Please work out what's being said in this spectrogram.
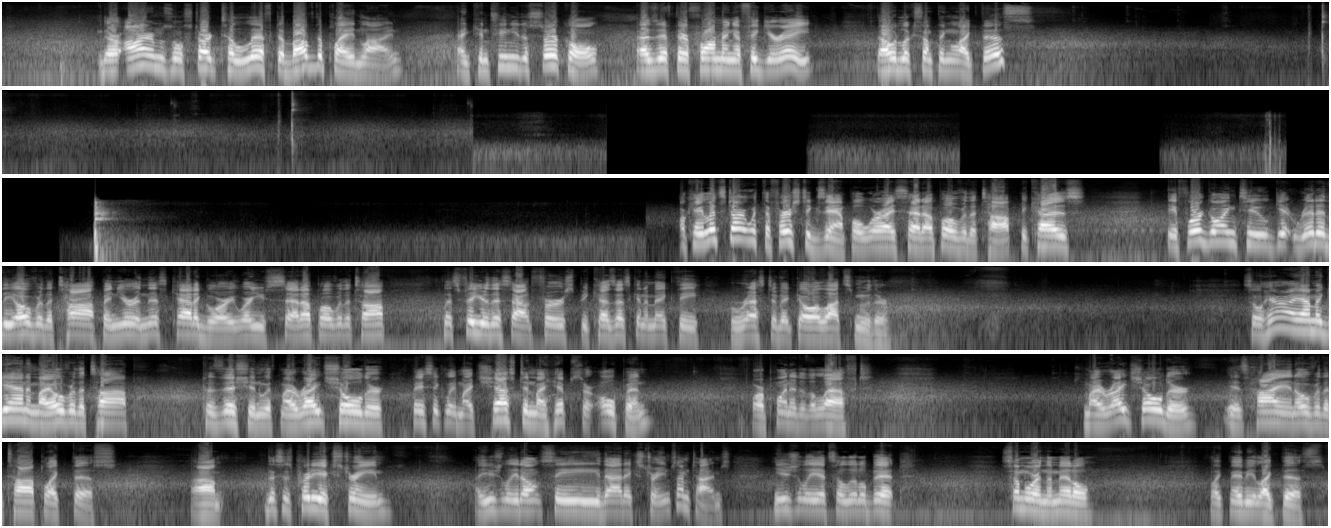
their arms will start to lift above the plane line and continue to circle as if they're forming a figure eight. That would look something like this. Okay, let's start with the first example where I set up over the top because if we're going to get rid of the over the top and you're in this category where you set up over the top, let's figure this out first because that's going to make the rest of it go a lot smoother. So here I am again in my over the top position with my right shoulder, basically my chest and my hips are open or pointed to the left my right shoulder is high and over the top like this. Um, this is pretty extreme. I usually don't see that extreme sometimes. Usually it's a little bit somewhere in the middle, like maybe like this.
